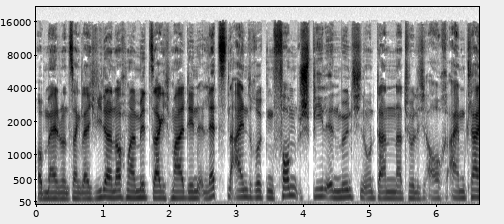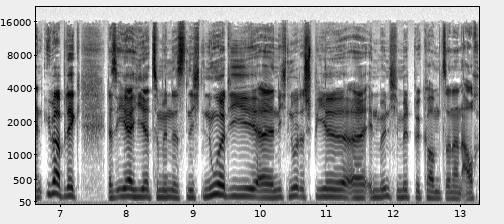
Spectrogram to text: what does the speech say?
und melden uns dann gleich wieder nochmal mit, sage ich mal, den letzten Eindrücken vom Spiel in München und dann natürlich auch einem kleinen Überblick, dass ihr hier zumindest nicht nur die, äh, nicht nur das Spiel äh, in München mitbekommt, sondern auch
